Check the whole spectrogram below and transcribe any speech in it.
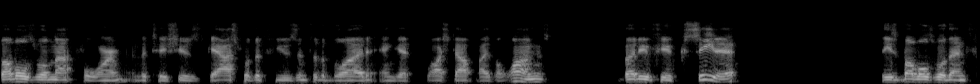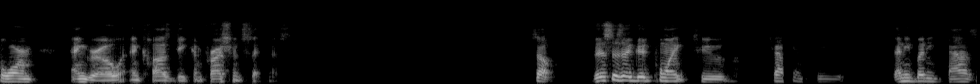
bubbles will not form in the tissues, gas will diffuse into the blood and get washed out by the lungs. But if you exceed it, these bubbles will then form and grow and cause decompression sickness. So this is a good point to check and see if anybody has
